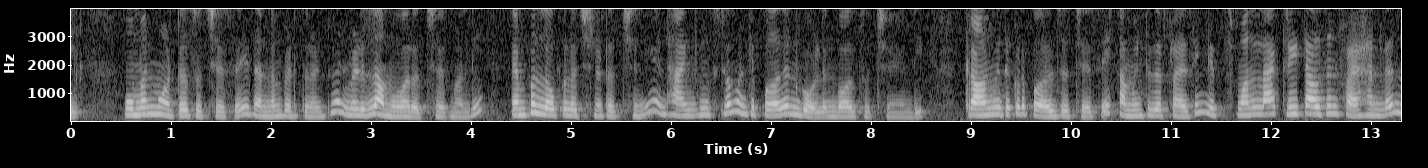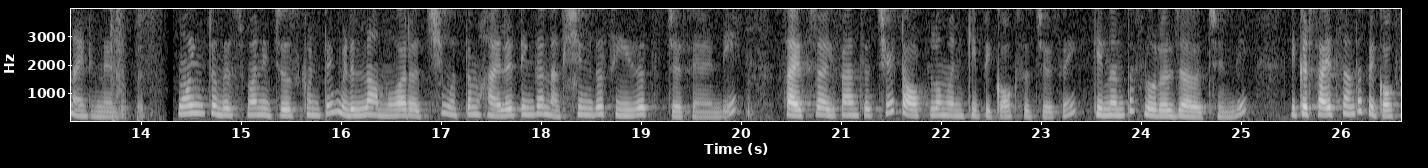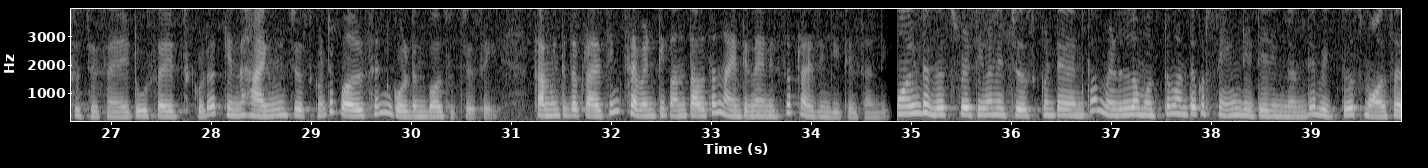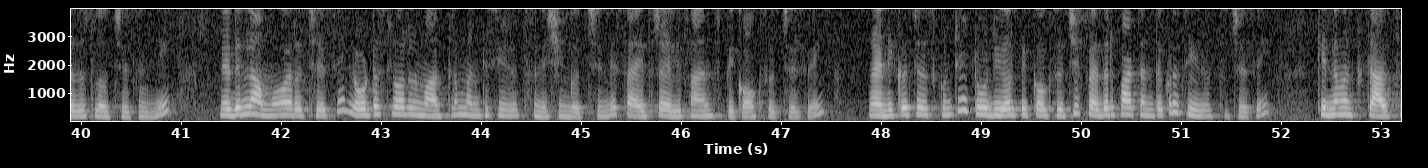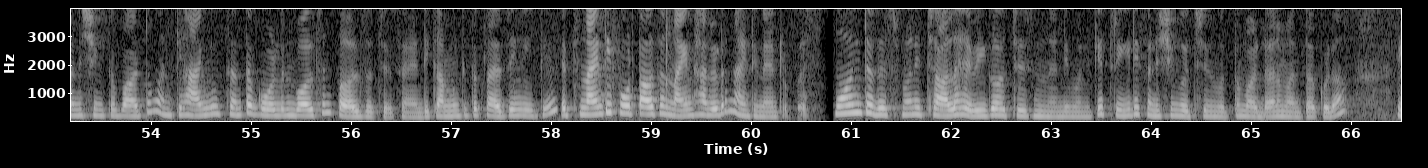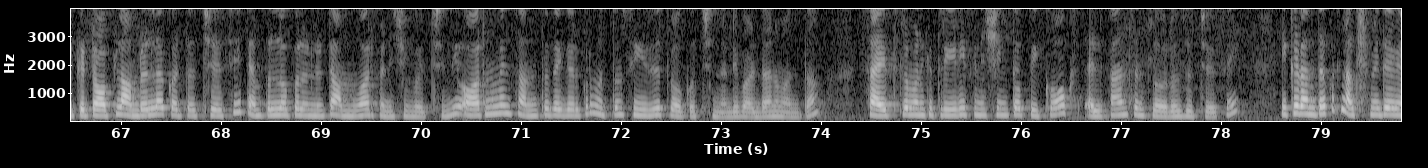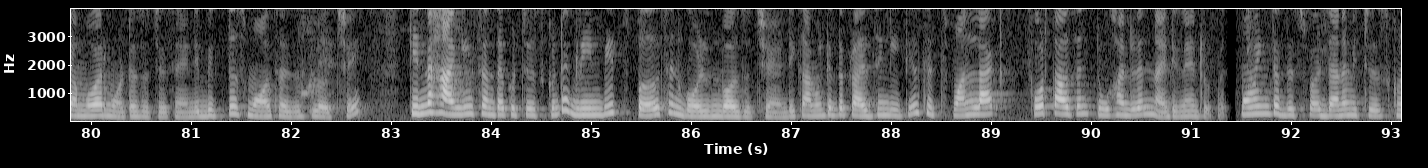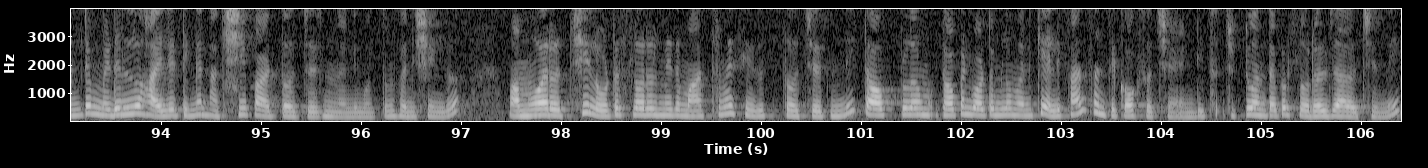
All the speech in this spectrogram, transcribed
ఉమెన్ మోటర్స్ వచ్చేసాయి. దండం పెడుతున్నట్టు. అండ్ మిడిల్లో అమ్మవారు వచ్చారు మళ్ళీ. టెంపుల్ లోపల వచ్చినట్టు వచ్చింది. అండ్ హ్యాంగింగ్స్లో మనకి పర్ల్ అండ్ గోల్డెన్ బాల్స్ వచ్చాయండి. క్రౌన్ మీద కూడా పర్ల్స్ వచ్చేసి coming to the pricing it's one lakh three thousand five hundred ninety nine rupees moving to this one ఇది చూసుకుంటే మిడిల్లో అమ్మవారు వచ్చి మొత్తం హైలైటింగ్గా నక్షి మీద సీజర్స్ వచ్చేసాయండి. సైడ్స్లో ఎలిఫాంట్స్ వచ్చి టాప్లో మనకి పికాక్స్ వచ్చేసాయి కిందంతా ఫ్లోరల్ జార్ వచ్చింది. ఇక్కడ సైడ్స్ అంతా పికాక్స్ వచ్చేసాయి టూ సైడ్స్ కూడా. కింద హ్యాంగింగ్ చూసుకుంటే పర్ల్స్ అండ్ గోల్డెన్ బాల్స్ వచ్చేసాయి. Coming to the pricing seventy one thousand ninety nine is the pricing details అండి పాయింట్ దిస్ ప్రెట్ ఈవెన్ ఇది చూసుకుంటే కనుక మిడిల్లో మొత్తం అంతా కూడా సేమ్ డీటెయిలింగ్ ఉంది. బిగ్ టు స్మాల్ సైజెస్లో వచ్చేసింది. మిడిల్లో అమ్మవారు వచ్చేసి లోటస్ ఫ్లోరల్ మాత్రం మనకి సీజన్స్ ఫినిషింగ్ వచ్చింది. సైడ్స్లో ఎలిఫాన్స్ పికాక్స్ వచ్చేసాయి. అండ్ ఇక్కడ చూసుకుంటే టూ డ్యూయల్ పికాక్స్ వచ్చి ఫెదర్ పార్ట్ అంతా కూడా సీజన్స్ వచ్చేసాయి. కింద మన స్కాల్ప్ ఫినిషింగ్తో పాటు మనకి హ్యాంగింగ్స్ అంతా golden balls and pearls వచ్చేసాయండి. Coming to the pricing detail it's ninety four thousand nine hundred ninety nine rupees moving to this one ఇది చాలా హెవీగా వచ్చేసిందండి మనకి. త్రీ డీ ఫినిషింగ్ వచ్చింది మొత్తం వడ్డానం అంతా కూడా. ఇక్కడ టాప్లో అంబ్రెల్లా కట్ వచ్చేసి టెంపుల్ లోపల ఉన్నట్టు అమ్మవారి ఫినిషింగ్ వచ్చింది. ఆర్నమెంట్స్ అంత దగ్గర కూడా మొత్తం సీజర్ వర్క్ వచ్చిందండి వడ్డానం అంతా. సైడ్స్లో మనకి త్రీ డీ ఫినిషింగ్తో పికాక్స్ ఎల్ఫాన్స్ అండ్ ఫ్లోరల్స్ వచ్చేసాయి. ఇక్కడ అంతా కూడా లక్ష్మీదేవి అమ్మవారి మోటార్స్ వచ్చేసాయండి. బిగ్ టు స్మాల్ సైజెస్లో వచ్చాయి. కింద హ్యాంగింగ్స్ అంతా కూడా చూసుకుంటే green beads pearls and golden balls వచ్చాయండి. Coming to the pricing details it's one lakh four thousand two hundred and ninety nine rupees. Moving to this word డనం ఇది చూసుకుంటే మిడిల్లో హైలైటింగ్గా నక్షీ పార్ట్తో వచ్చేసిందండి మొత్తం ఫినిషింగ్. అమ్మవారు వచ్చి లోటస్ ఫ్లోరల్ మీద మాత్రమే సీజర్స్తో వచ్చేసింది. టాప్లో టాప్ అండ్ బాటంలో మనకి ఎలిఫాంట్స్ అండ్ పికాక్స్ వచ్చాయండి. చుట్టూ అంతా కూడా ఫ్లోరల్ జాల్ వచ్చింది.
